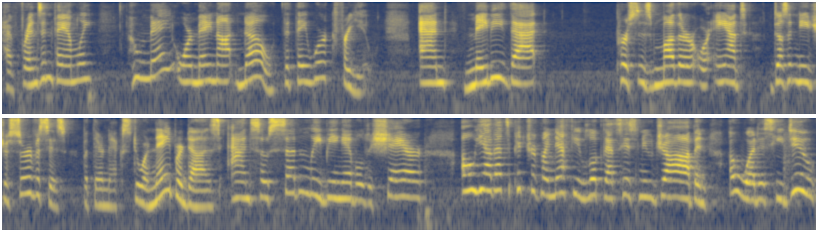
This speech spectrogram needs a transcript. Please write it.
have friends and family who may or may not know that they work for you. And maybe that person's mother or aunt doesn't need your services, but their next door neighbor does. And so suddenly being able to share, oh, yeah, that's a picture of my nephew. Look, that's his new job. And oh, what does he do?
